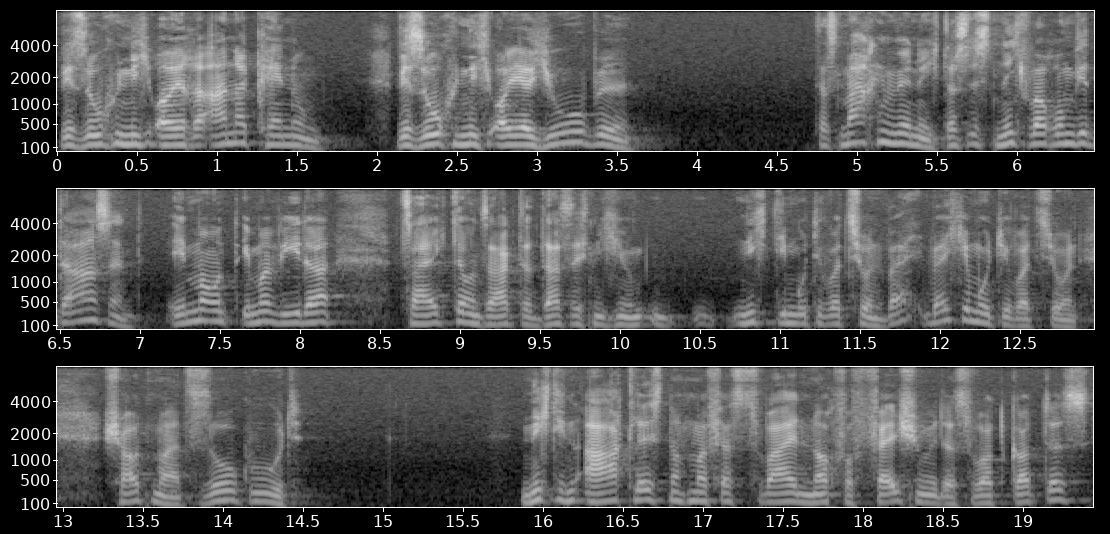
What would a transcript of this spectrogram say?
Wir suchen nicht eure Anerkennung. Wir suchen nicht euer Jubel. Das machen wir nicht. Das ist nicht, warum wir da sind. Immer und immer wieder zeigt er und sagt er, das ist nicht, nicht die Motivation. Welche Motivation? Schaut mal, so gut. Nicht in Arglist, nochmal Vers 2, noch verfälschen wir das Wort Gottes.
